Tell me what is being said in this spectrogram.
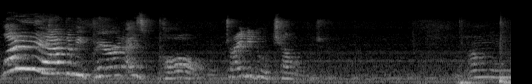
Why did it have to be Paradise Palms trying to do a challenge? Um.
